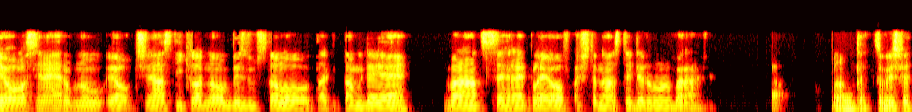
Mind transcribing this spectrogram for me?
Jo, vlastně ne, rovnou, jo, 13. kladno by zůstalo tak, tam, kde je, 12 se hraje playoff a 14. jde rovnou do baráže. Jo. No, tak to by, se,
